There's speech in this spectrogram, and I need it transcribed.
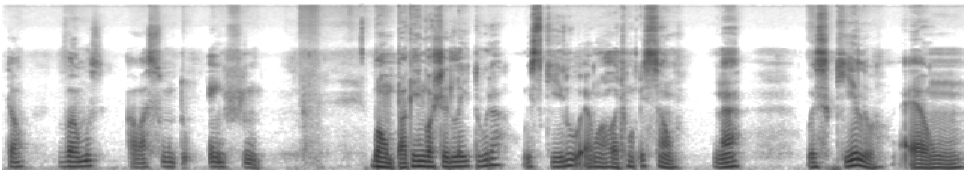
Então, vamos ao assunto, enfim. Bom, para quem gosta de leitura, o Esquilo é uma ótima opção, né? O Esquilo é um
